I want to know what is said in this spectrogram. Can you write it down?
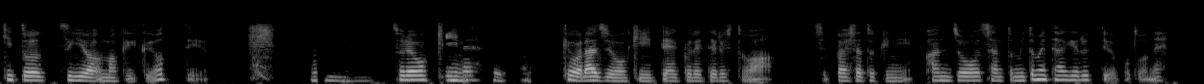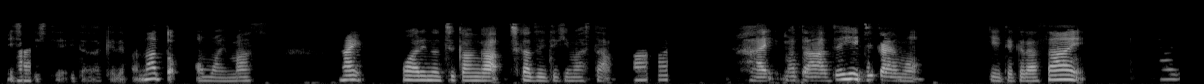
きっと次はうまくいくよっていう。ううん、それをいいねね。今日ラジオを聞いてくれてる人は、失敗した時に感情をちゃんと認めてあげるっていうことをね、意識していただければなと思います。はい。終わりの時間が近づいてきました。はい。はい。また、ぜひ次回も聞いてください。はい。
